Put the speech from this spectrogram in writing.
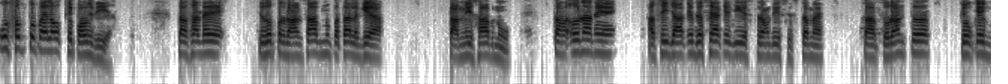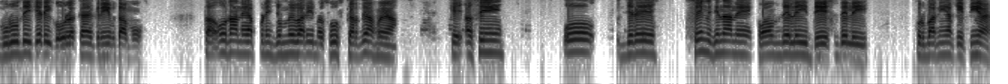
ਉਹ ਸਭ ਤੋਂ ਪਹਿਲਾਂ ਉੱਥੇ ਪਹੁੰਚਦੀ ਹੈ। ਤਾਂ ਸਾਡੇ ਜਦੋਂ ਪ੍ਰਧਾਨ ਸਾਹਿਬ ਨੂੰ ਪਤਾ ਲੱਗਿਆ, ਧਾਮੀ ਸਾਹਿਬ ਨੂੰ ਤਾਂ ਉਹਨਾਂ ਨੇ ਅਸੀਂ ਜਾ ਕੇ ਦੱਸਿਆ ਕਿ ਜੀ ਇਸ ਤਰ੍ਹਾਂ ਦੀ ਸਿਸਟਮ ਹੈ, ਤਾਂ ਤੁਰੰਤ ਕਿਉਂਕਿ ਗੁਰੂ ਦੀ ਜਿਹੜੀ ਗੋਲਕ ਹੈ ਗਰੀਬ ਦਾ ਮੂੰਹ, ਤਾਂ ਉਹਨਾਂ ਨੇ ਆਪਣੀ ਜ਼ਿੰਮੇਵਾਰੀ ਮਹਿਸੂਸ ਕਰਦਿਆਂ ਹੋਇਆਂ ਕਿ ਅਸੀਂ ਉਹ ਜਿਹੜੇ ਸਿੰਘ ਜਿਨ੍ਹਾਂ ਨੇ ਕੌਮ ਦੇ ਲਈ, ਦੇਸ਼ ਦੇ ਲਈ ਕੁਰਬਾਨੀਆਂ ਕੀਤੀਆਂ,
